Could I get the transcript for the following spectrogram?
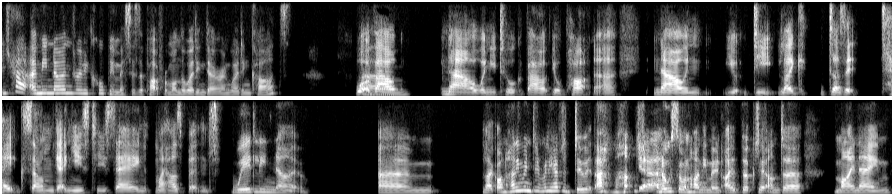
Yeah, I mean, no one's really called me Mrs. apart from on the wedding day and wedding cards. What about Um, now when you talk about your partner? Now, and you do you, like, does it take some getting used to saying my husband? weirdly no. Um, like on honeymoon, didn't really have to do it that much. Yeah. And also on honeymoon, I booked it under my name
